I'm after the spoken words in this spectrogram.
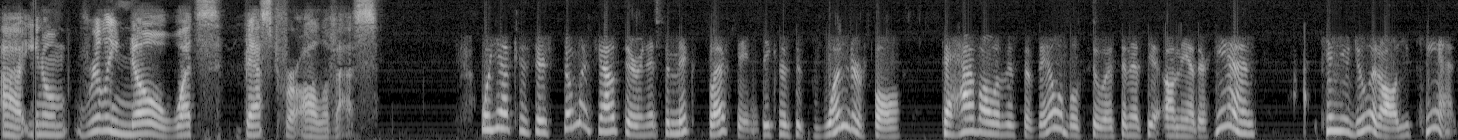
uh, you know, really know what's best for all of us. Well, yeah, because there's so much out there, and it's a mixed blessing because it's wonderful to have all of this available to us. And at the, on the other hand, can you do it all? You can't.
